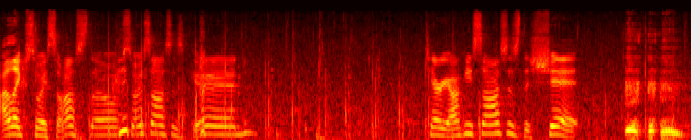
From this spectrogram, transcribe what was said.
I like soy sauce though. Soy sauce is good. Teriyaki sauce is the shit.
